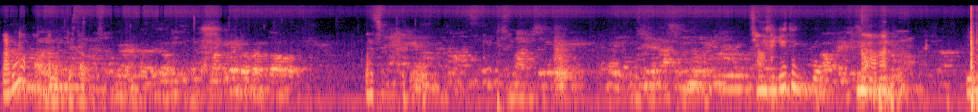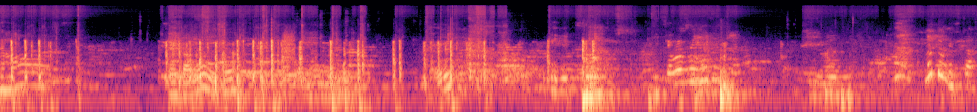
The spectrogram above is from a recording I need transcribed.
Ma come ho fatto a mettere questa cosa? Siamo su YouTube? No, ma... No! Sei famoso? Ok. Siamo su YouTube? Ma dove sta?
